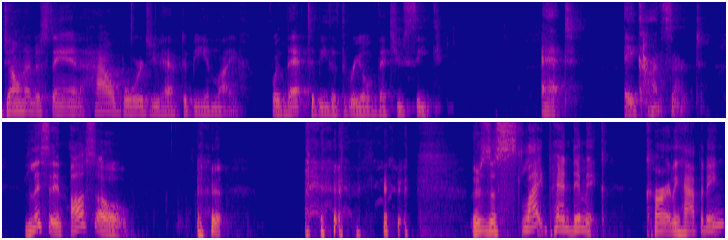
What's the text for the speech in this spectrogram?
don't understand how bored you have to be in life for that to be the thrill that you seek at a concert. Listen, also, there's a slight pandemic currently happening.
